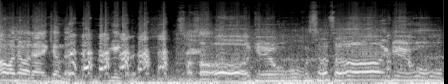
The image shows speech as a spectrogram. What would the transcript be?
아 맞아 맞아. 기억나. 이게 기억나. 사사게오 사사게오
